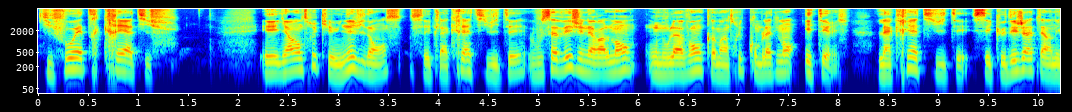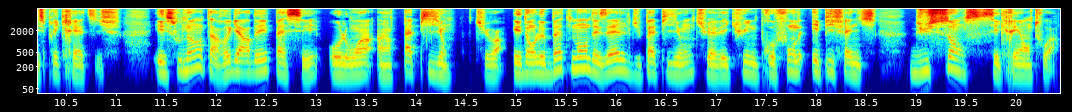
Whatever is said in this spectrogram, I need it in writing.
Qu'il faut être créatif. Et il y a un truc qui est une évidence, c'est que la créativité, vous savez, généralement, on nous la vend comme un truc complètement éthéré. La créativité, c'est que déjà t'as un esprit créatif. Et soudain, t'as regardé passer au loin un papillon tu vois. Et dans le battement des ailes du papillon, tu as vécu une profonde épiphanie. Du sens s'est créé en toi,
